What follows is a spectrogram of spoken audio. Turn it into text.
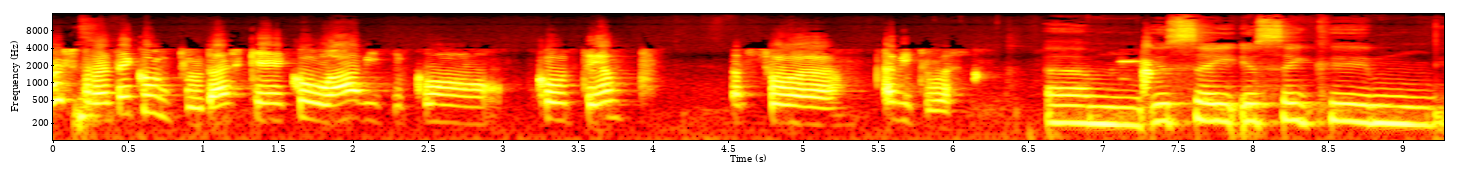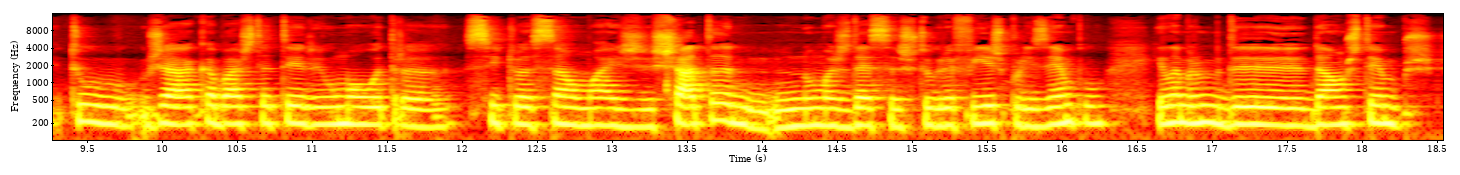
Mas pronto, é como tudo, acho que é com o hábito e com, com o tempo a pessoa habitua-se. Um, eu, sei, eu sei que hum, tu já acabaste a ter uma outra situação mais chata numas dessas fotografias, por exemplo. Eu lembro-me de, de há uns tempos,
